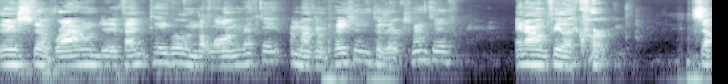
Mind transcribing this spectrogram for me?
There's the round event table and the long event table. I'm not going to place them because they're expensive and I don't feel like working. So,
